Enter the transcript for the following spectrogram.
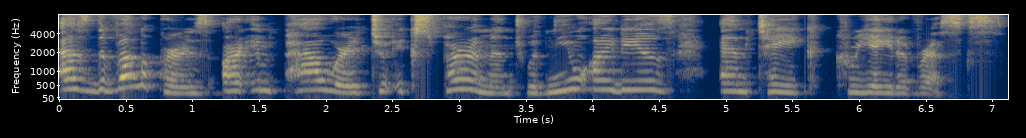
as developers are empowered to experiment with new ideas and take creative risks.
